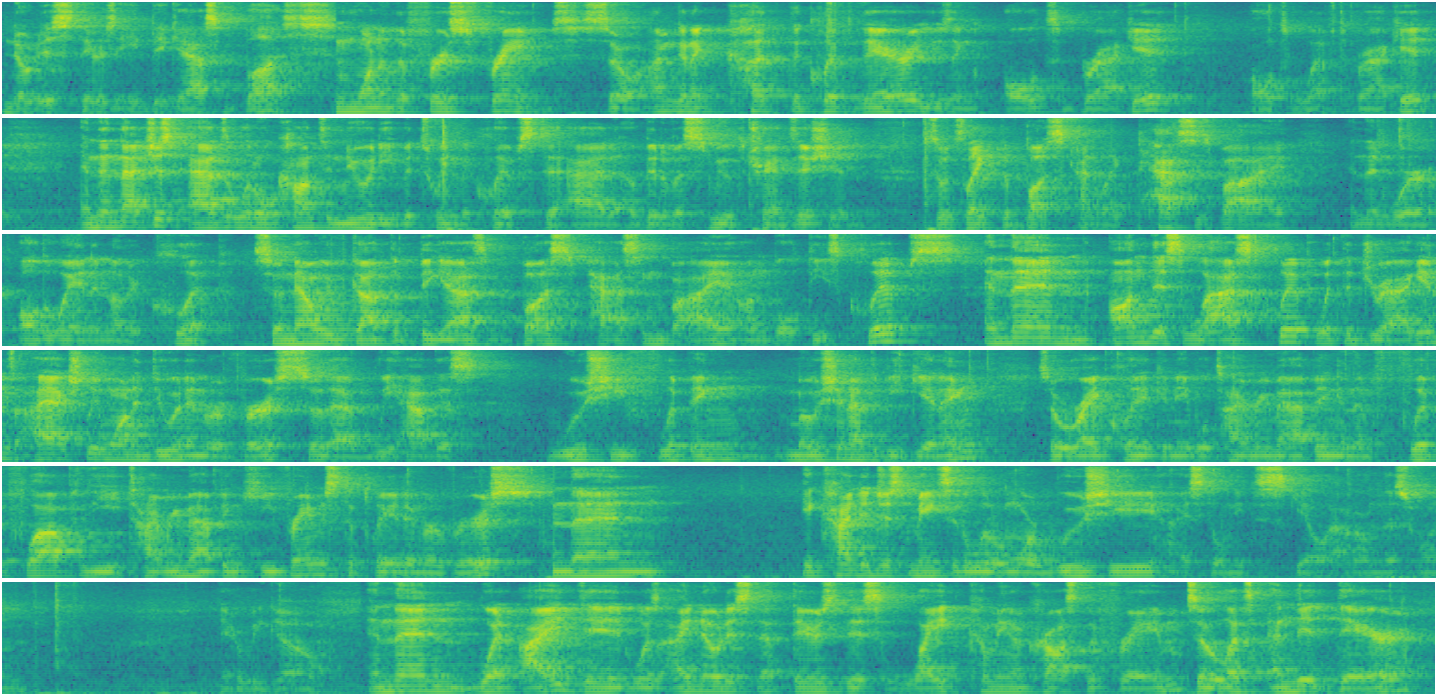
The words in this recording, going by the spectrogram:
notice there's a big ass bus in one of the first frames. So i'm gonna cut the clip there using alt bracket alt left bracket and then that just adds a little continuity between the clips to add a bit of a smooth transition so it's like the bus kind of like passes by and then we're all the way in another clip. So now we've got the big ass bus passing by on both these clips. And then on this last clip with the dragons, I actually want to do it in reverse so that we have this whooshy flipping motion at the beginning. So right click, enable time remapping, and then flip flop the time remapping keyframes to play it in reverse. And then it kind of just makes it a little more whooshy. I still need to scale out on this one. There we go. And then what I did was I noticed that there's this light coming across the frame. So let's end it there.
